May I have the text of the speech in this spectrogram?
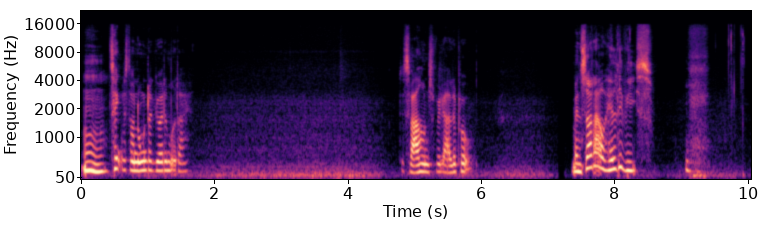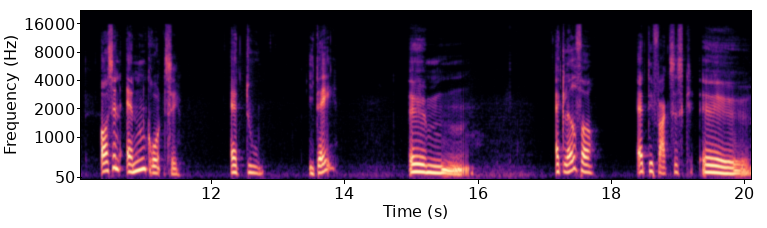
Mm. Tænk, hvis der var nogen, der gjorde det mod dig. Det svarede hun selvfølgelig aldrig på. Men så er der jo heldigvis også en anden grund til, at du i dag øhm, er glad for, at det faktisk, øh,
